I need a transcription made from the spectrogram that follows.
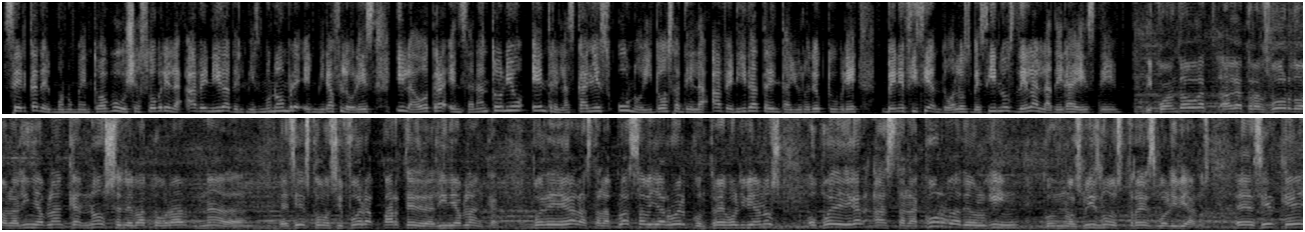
cerca del Monumento a Bush sobre la avenida del mismo nombre en Miraflores y la otra en San Antonio entre las calles 1 y 2 de la avenida 31 de octubre, beneficiando a los vecinos de la ladera este. Y cuando haga, haga transbordo a la línea blanca no se le va a cobrar nada. Es decir, es como si fuera parte de la línea blanca. Puede llegar hasta la Plaza Villarruel con tres bolivianos o puede llegar hasta la curva de Holguín con los mismos tres bolivianos. Es decir que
